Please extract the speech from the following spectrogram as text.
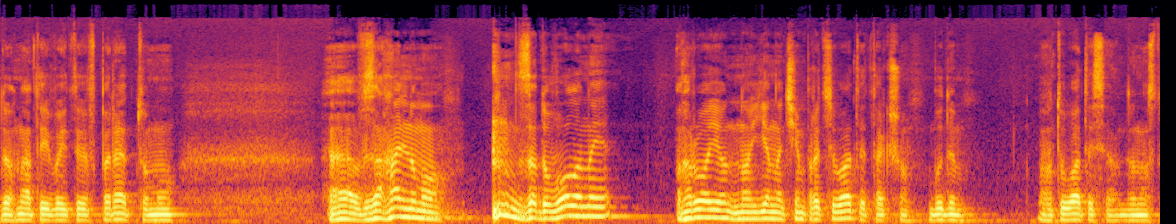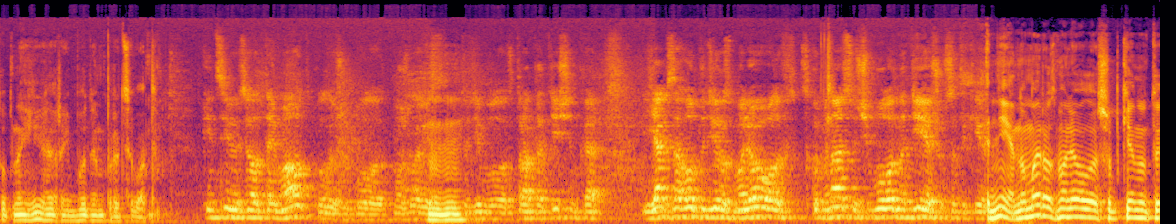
догнати і вийти вперед. Тому В загальному задоволений грою, але є над чим працювати, так що будемо готуватися до наступних ігор і будемо працювати. В кінці ви взяли тайм-аут, коли вже було можливість. Тоді була втрата Тіщенка. Як загалом тоді розмальовували з комбінацією? Чи була надія, що все-таки Ні, ну ми розмальовували, щоб кинути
